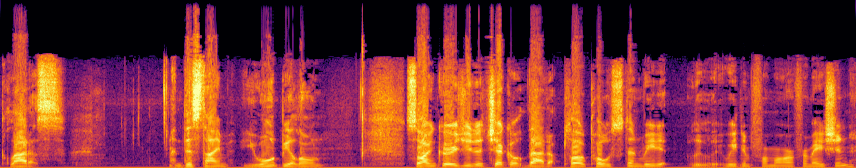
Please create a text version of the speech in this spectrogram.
GLaDOS. and this time you won't be alone. So I encourage you to check out that blog post and read it, read it for more information.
